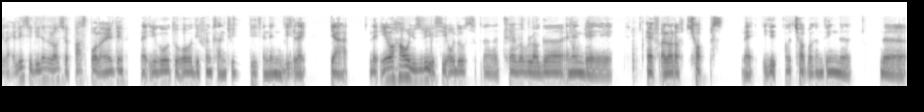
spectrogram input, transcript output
Like at least you didn't lose your passport or anything. Like you go to all different countries and then it's like yeah, like you know how usually you see all those uh, travel blogger and then they have a lot of chops. Like is it called chop or something? The the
